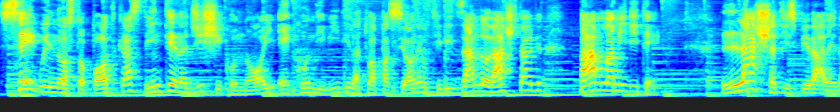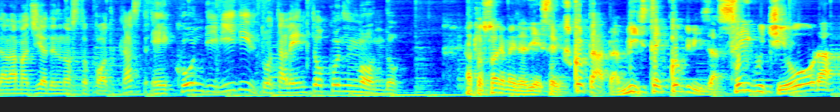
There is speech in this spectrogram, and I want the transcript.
Segui il nostro podcast, interagisci con noi e condividi la tua passione utilizzando l'hashtag Parlami di te. Lasciati ispirare dalla magia del nostro podcast e condividi il tuo talento con il mondo. La tua storia merita di essere ascoltata, vista e condivisa. Seguici ora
